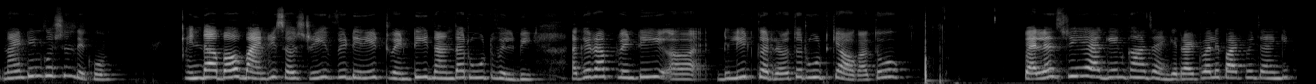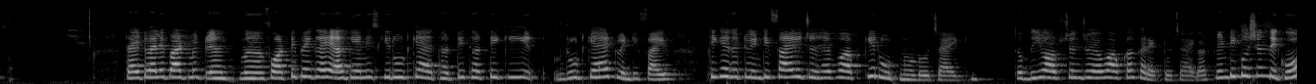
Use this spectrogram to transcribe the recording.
नाइनटीन क्वेश्चन देखो। In the above binary search tree if we delete twenty then the root will be अगर आप ट्वेंटी डिलीट कर रहे हो तो रूट क्या होगा? तो बैलेंस ट्री है अगेन कहाँ जाएँगे? राइट वाले पार्ट में जाएँगे। राइट वाले पार्ट में फोर्टी पे गए। अगेन इसकी रूट क्या है? थर्टी थर्टी की रूट क्या है? ट्वेंटी फाइव ठीक है तो ट्वेंटी फाइव जो है, वो आपकी रूट नोड हो जाएगी। तो बी ऑप्शन जो है, वो आपका करेक्ट हो जाएगा। ट्वेंटी क्वेश्चन देखो।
